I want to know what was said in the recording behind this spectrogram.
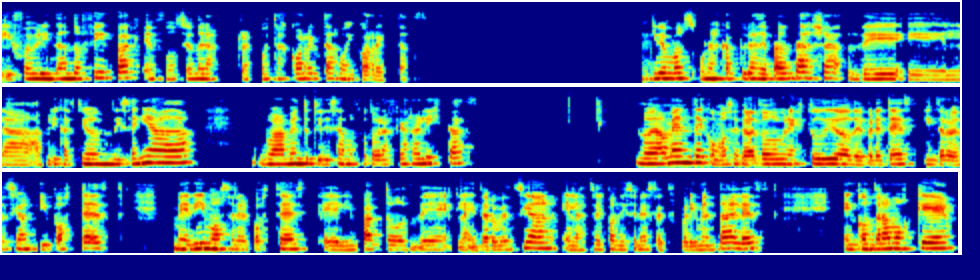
y fue brindando feedback en función de las respuestas correctas o incorrectas. Aquí vemos unas capturas de pantalla de eh, la aplicación diseñada Nuevamente utilizamos fotografías realistas. Nuevamente, como se trató de un estudio de pretest, intervención y post-test, medimos en el post-test el impacto de la intervención en las tres condiciones experimentales. Encontramos que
